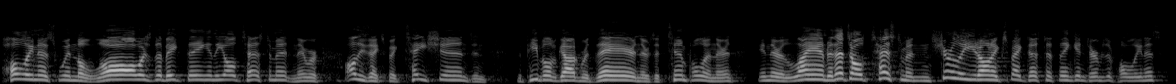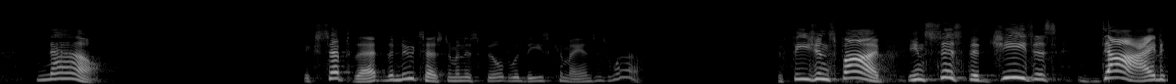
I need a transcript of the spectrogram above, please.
holiness when the law was the big thing in the Old Testament, and there were all these expectations, and the people of God were there, and there's a temple, and they're in their land. But that's Old Testament, and surely you don't expect us to think in terms of holiness now. Except that the New Testament is filled with these commands as well. Ephesians 5 insists that Jesus died.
